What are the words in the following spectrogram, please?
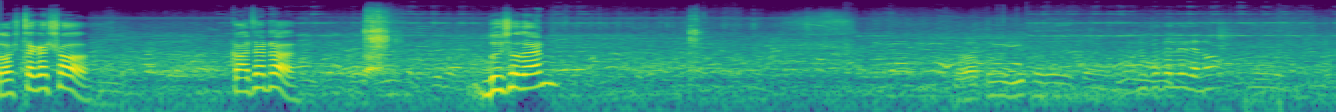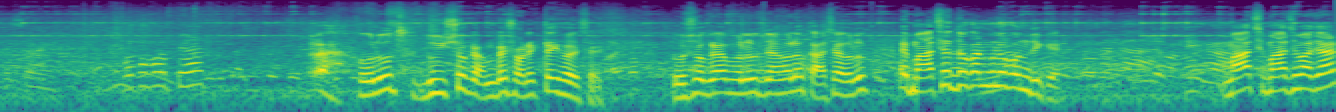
দশ টাকা শ। কাঁচাটা? দুইশো দেন। হলুদ দুইশো গ্রাম বেশ অনেকটাই হয়েছে। দুশো গ্রাম হলুদ না হলো কাঁচা হলুদ। এই মাছের দোকানগুলো কোন দিকে? মাছ মাছ বাজার?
